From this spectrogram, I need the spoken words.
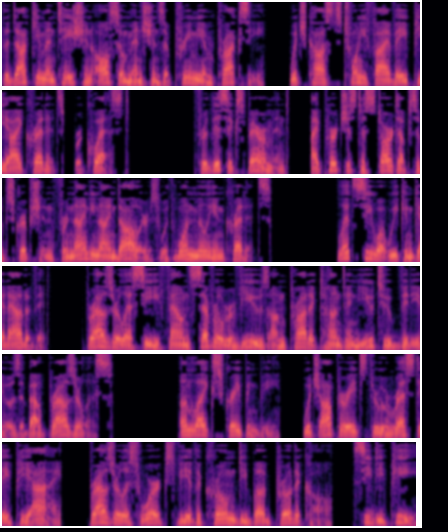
The documentation also mentions a premium proxy, which costs 25 API credits, request. For this experiment, I purchased a startup subscription for $99 with 1 million credits. Let's see what we can get out of it. Browserless found several reviews on Product Hunt and YouTube videos about Browserless. Unlike ScrapingBee, which operates through a REST API, Browserless works via the Chrome Debug Protocol, CDP,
